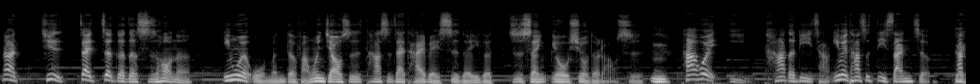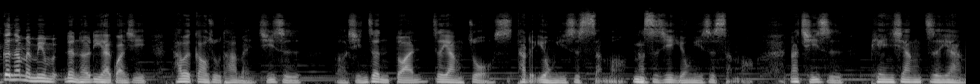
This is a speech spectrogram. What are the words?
那其实在这个的时候呢，因为我们的访问教师他是在台北市的一个资深优秀的老师，嗯，他会以他的立场，因为他是第三者，他跟他们没有任何利害关系，他会告诉他们，其实。呃，行政端这样做是它的用意是什么？它实际用意是什么？那其实偏向这样，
